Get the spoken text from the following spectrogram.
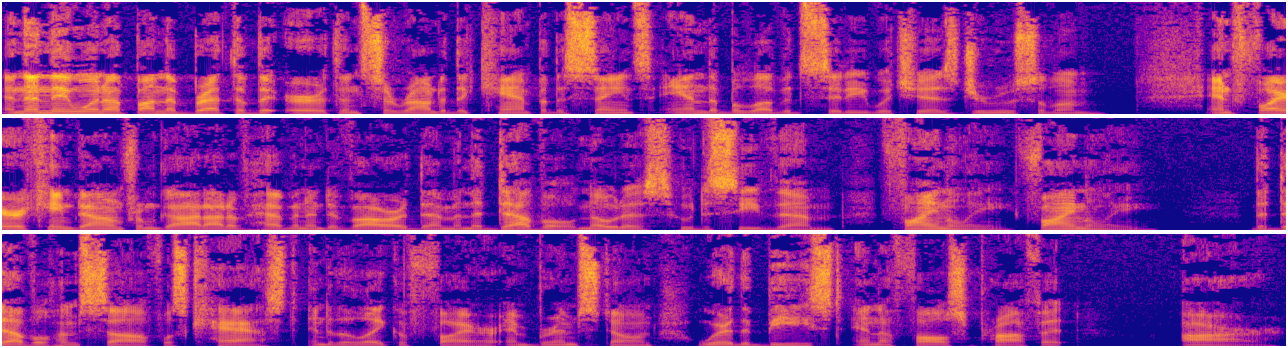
And then they went up on the breadth of the earth and surrounded the camp of the saints and the beloved city, which is Jerusalem. And fire came down from God out of heaven and devoured them. And the devil, notice, who deceived them, finally, finally, the devil himself was cast into the lake of fire and brimstone, where the beast and the false prophet are.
